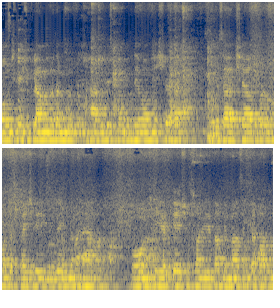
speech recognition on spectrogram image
ಓಂ ಶ್ರೀ ಶುಕ್ಲಾಂ ವರದಂ ಗುರುಬ್ರಹ್ಮ ವಿಷ್ಣು ಗುರುದೇವೋಮೇಶ್ವರಃ ಗುರು ಸಾಕ್ಷಾತ್ ಪರಬ್ರಹ್ಮ ತಸ್ಮೈ ಶ್ರೀ ಗುರುದೇವ ನಮಃ. ಓಂ ಶ್ರೀ ಅರ್ಕೇಶ್ವರ ಸ್ವಾಮಿ ಬಿಂಬ ಸಂಕಲ್ಪಾದಂ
